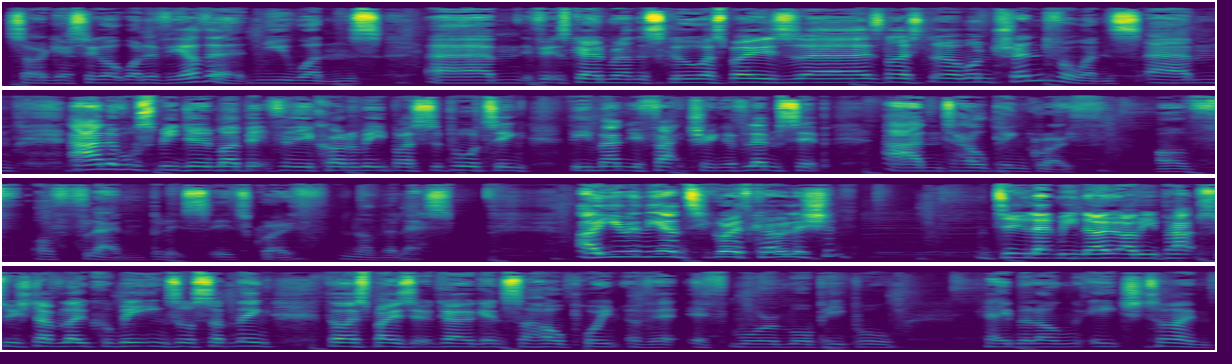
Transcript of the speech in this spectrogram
so I guess I got one of the other new ones. Um, if it was going around the school, I suppose uh, it's nice to know I'm on trend for once. Um, and I've also been doing my bit for the economy by supporting the manufacturing of Lemsip and helping growth of of phlegm, but it's it's growth nonetheless. Are you in the anti-growth coalition? do let me know. I mean, perhaps we should have local meetings or something, though I suppose it would go against the whole point of it if more and more people came along each time.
